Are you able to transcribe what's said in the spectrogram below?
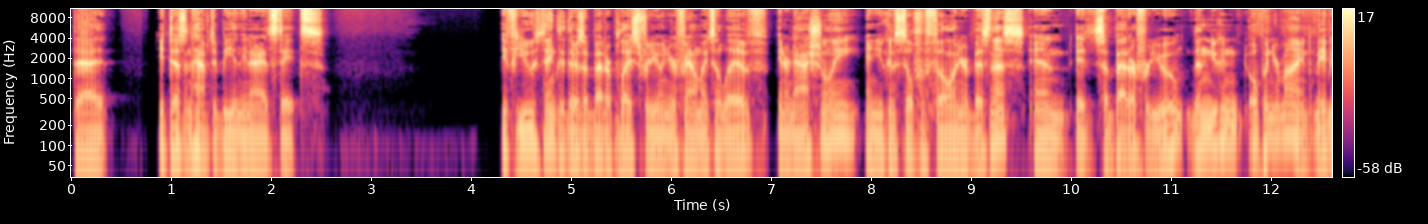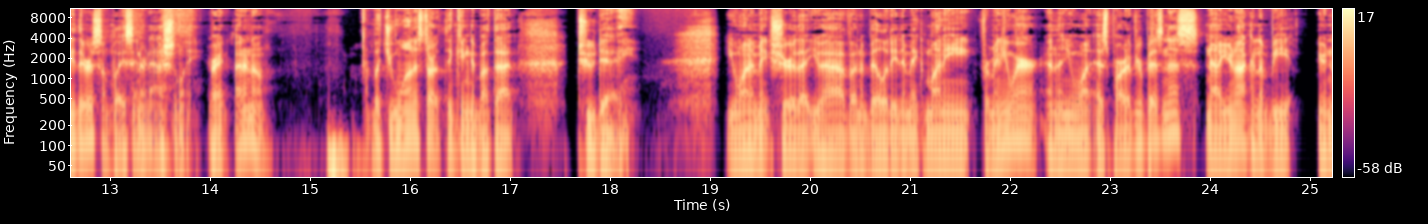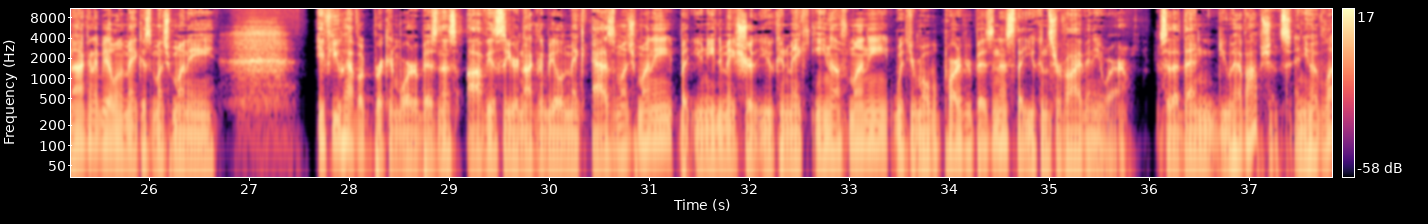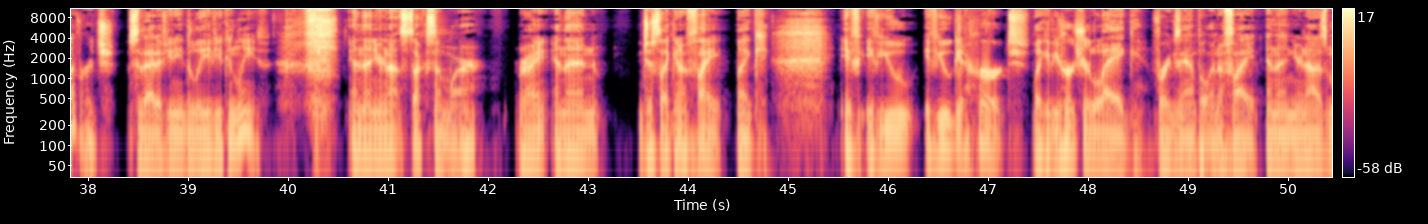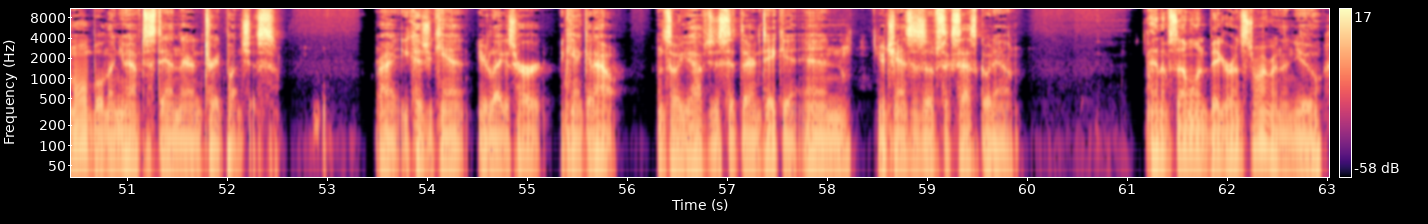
that it doesn't have to be in the United States. If you think that there's a better place for you and your family to live internationally and you can still fulfill in your business and it's a better for you, then you can open your mind. Maybe there is some place internationally, right? I don't know. But you want to start thinking about that today. You want to make sure that you have an ability to make money from anywhere. And then you want as part of your business. Now you're not going to be, you're not going to be able to make as much money if you have a brick and mortar business, obviously you're not going to be able to make as much money, but you need to make sure that you can make enough money with your mobile part of your business that you can survive anywhere. So that then you have options and you have leverage so that if you need to leave, you can leave. And then you're not stuck somewhere. Right. And then just like in a fight, like if, if you, if you get hurt, like if you hurt your leg, for example, in a fight and then you're not as mobile, then you have to stand there and trade punches. Right. Because you can't, your leg is hurt. You can't get out. And so you have to just sit there and take it, and your chances of success go down. And if someone bigger and stronger than you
